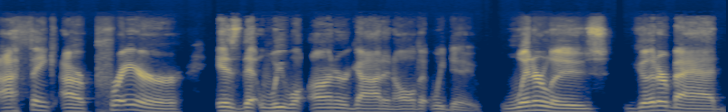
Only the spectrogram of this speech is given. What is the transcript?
I think our prayer is that we will honor God in all that we do, win or lose, good or bad.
